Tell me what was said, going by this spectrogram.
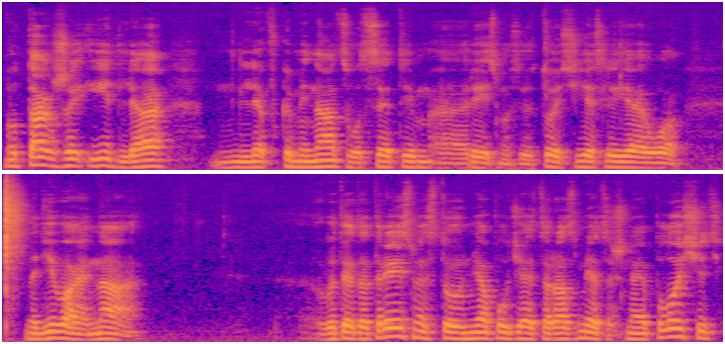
но также и для, для в комбинации вот с этим э, рейсмусом. То есть, если я его надеваю на вот этот рейсмус, то у меня получается разметочная площадь,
